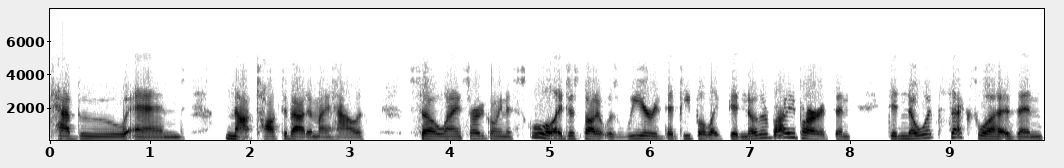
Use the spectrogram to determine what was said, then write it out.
taboo and not talked about in my house. So when I started going to school, I just thought it was weird that people like didn't know their body parts and didn't know what sex was and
